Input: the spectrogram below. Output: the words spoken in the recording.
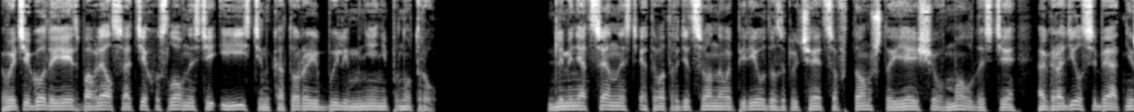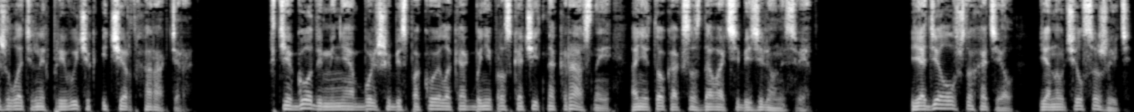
В эти годы я избавлялся от тех условностей и истин, которые были мне не по нутру. Для меня ценность этого традиционного периода заключается в том, что я еще в молодости оградил себя от нежелательных привычек и черт характера. В те годы меня больше беспокоило, как бы не проскочить на красный, а не то, как создавать себе зеленый свет. Я делал, что хотел, я научился жить,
